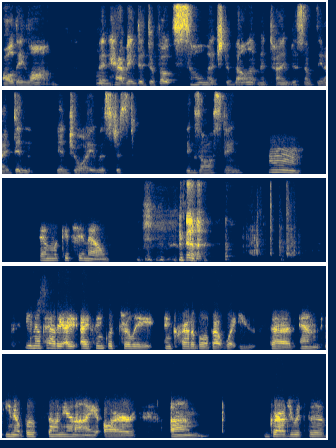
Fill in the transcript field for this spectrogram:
all day long but Mm. having to devote so much development time to something i didn't enjoy was just exhausting Mm. And look at you now. You know, Patty, I, I think what's really incredible about what you said, and, you know, both Sonia and I are um, graduates of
